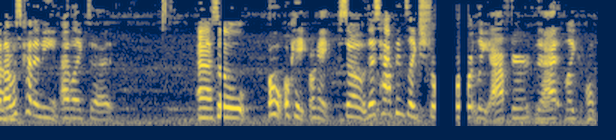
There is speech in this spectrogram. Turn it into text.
Um, that was kind of neat. I liked it. Uh, so Oh, okay, okay. So this happens like shortly shortly after that, like al-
